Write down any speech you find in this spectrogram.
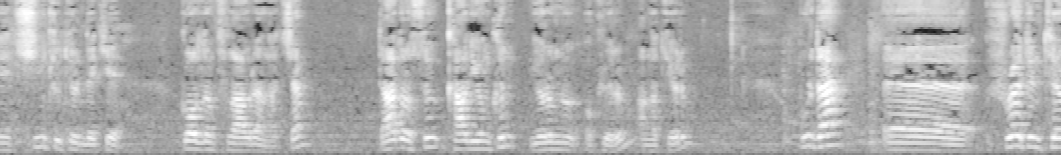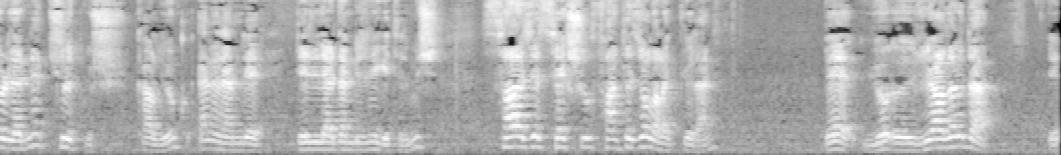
e, Çin kültüründeki Golden Flower'ı anlatacağım. Daha doğrusu Carl Jung'un yorumunu okuyorum, anlatıyorum. Burada e, Freud'un teorilerini çürütmüş Carl Jung. En önemli delillerden birini getirmiş. Sadece sexual fantezi olarak gören ve rüyaları da e,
